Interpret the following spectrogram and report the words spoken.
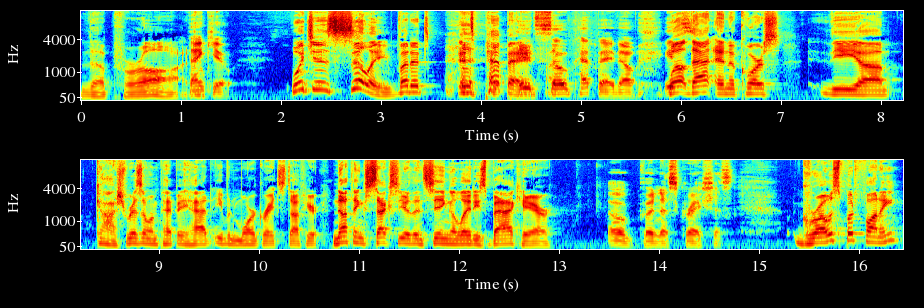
The prawn. Thank you. Which is silly, but it's it's Pepe. It's so Pepe, though. It's, well, that and of course the um, gosh, Rizzo and Pepe had even more great stuff here. Nothing sexier than seeing a lady's back hair. oh goodness gracious. Gross but funny.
